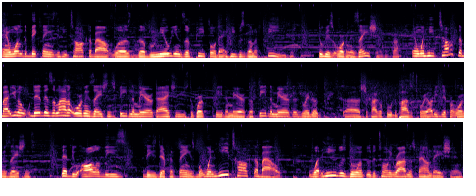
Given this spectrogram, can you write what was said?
And one of the big things that he talked about was the millions of people that he was going to feed through his organization. Okay. And when he talked about, you know, there, there's a lot of organizations, Feeding America. I actually used to work for Feeding America, Feeding America, Greater uh, Chicago Food Depository, all these different organizations that do all of these these different things. But when he talked about what he was doing through the Tony Robbins Foundation,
